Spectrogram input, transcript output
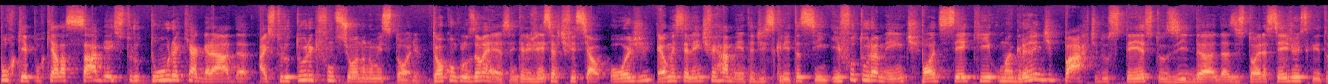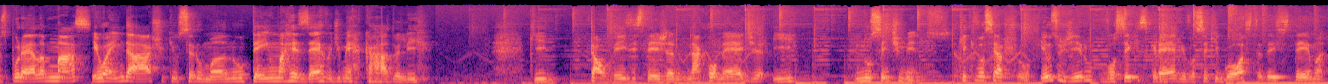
Por quê? Porque ela sabe a estrutura que agrada, a estrutura que funciona numa história. Então a conclusão é essa: a inteligência artificial hoje é uma excelente ferramenta de escrita, sim, e futuramente pode ser que uma grande parte dos textos e da, das histórias sejam escritas por ela, mas eu ainda acho que o ser humano tem uma reserva de mercado ali que talvez esteja na comédia e nos sentimentos. O que, que você achou? Eu sugiro você que escreve, você que gosta desse tema,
